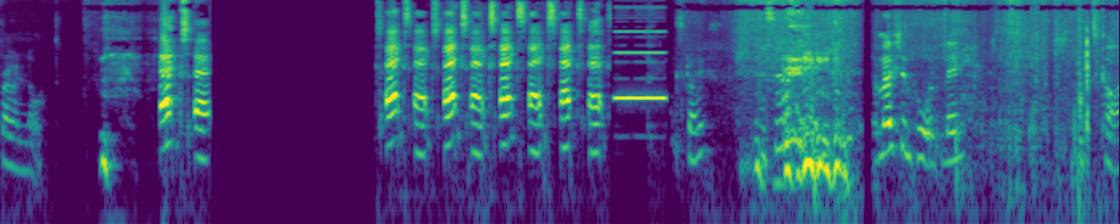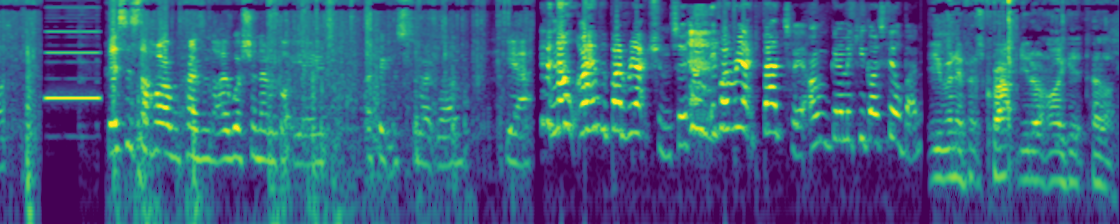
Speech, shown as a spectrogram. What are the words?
Bro-in-law. XX. X X X X X X X X. That's it. But most importantly, it's card. This is the horrible present that I wish I never got you. I think this is the right one. Yeah. But now I have a bad reaction, so if I react bad to it, I'm gonna make you guys feel bad. Even if it's crap, you don't like it, tell us.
